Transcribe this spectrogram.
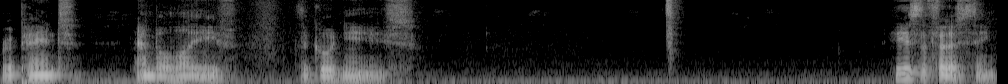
Repent and believe the good news. Here's the first thing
